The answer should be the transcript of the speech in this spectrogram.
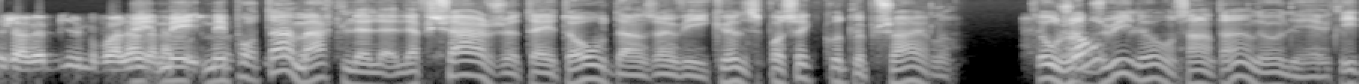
j'avais bien le volant Mais, dans la mais, position. mais pourtant, Marc, l'affichage tête haute dans un véhicule, c'est pas ça qui coûte le plus cher. Là. Aujourd'hui, là, on s'entend, là, les, avec les,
